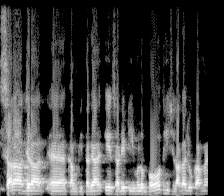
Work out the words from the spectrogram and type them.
ਸਾਰਾ ਜਿਹੜਾ ਕੰਮ ਕੀਤਾ ਗਿਆ ਇਹ ਸਾਡੀ ਟੀਮ ਵੱਲੋਂ ਬਹੁਤ ਹੀ ਸ਼ਲਾਘਾਯੋਗ ਕੰਮ ਹੈ।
